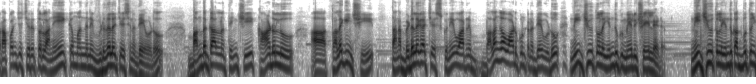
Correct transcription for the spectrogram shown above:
ప్రపంచ చరిత్రలో అనేక మందిని విడుదల చేసిన దేవుడు బంధకాలను తెంచి కాడులు తొలగించి తన బిడలుగా చేసుకుని వారిని బలంగా వాడుకుంటున్న దేవుడు నీ జీవితంలో ఎందుకు మేలు చేయలేడు? నీ జీవితంలో ఎందుకు అద్భుతం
